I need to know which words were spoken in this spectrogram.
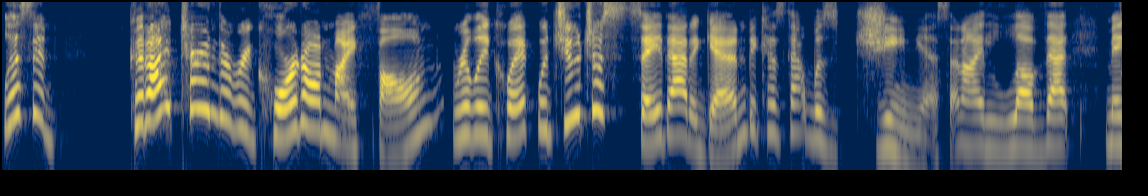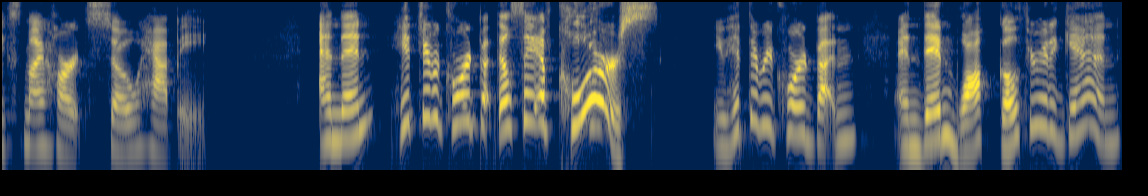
Listen, could I turn the record on my phone really quick? Would you just say that again? Because that was genius. And I love that. Makes my heart so happy. And then hit the record button. They'll say, Of course. You hit the record button and then walk, go through it again.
